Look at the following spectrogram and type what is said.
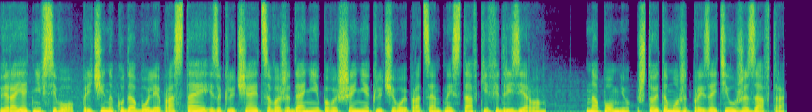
Вероятнее всего, причина куда более простая и заключается в ожидании повышения ключевой процентной ставки Федрезервом. Напомню, что это может произойти уже завтра.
